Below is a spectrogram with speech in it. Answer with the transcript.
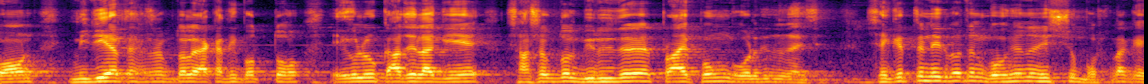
বন্ড মিডিয়াতে শাসক দলের একাধিপত্য এগুলোর কাজে লাগিয়ে শাসক দল বিরোধীদের প্রায় পঙ্গু করে দিতে চাইছে। সেক্ষেত্রে নির্বাচন কমিশনে নিশ্চুপ বসে থাকে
